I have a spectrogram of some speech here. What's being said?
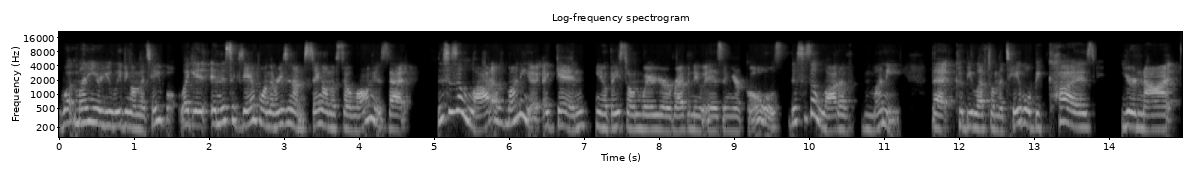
what money are you leaving on the table? Like in this example, and the reason I'm staying on this so long is that this is a lot of money again you know based on where your revenue is and your goals this is a lot of money that could be left on the table because you're not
